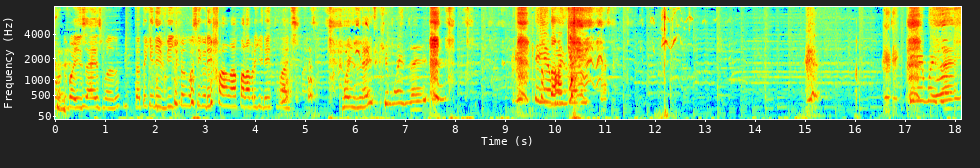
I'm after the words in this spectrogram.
Pô, do Moisés, mano. Tanto aquele vídeo que eu não consigo nem falar a palavra direito mais. Moisés? Que Moisés? Quem é Moisés? Quem é Moisés?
